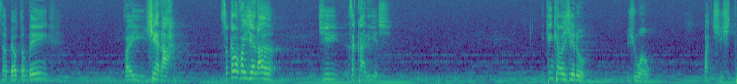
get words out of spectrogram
Isabel também vai gerar. Só que ela vai gerar de Zacarias. E quem que ela gerou? João Batista.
